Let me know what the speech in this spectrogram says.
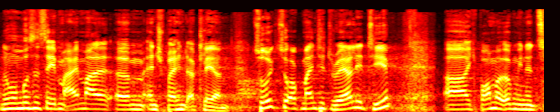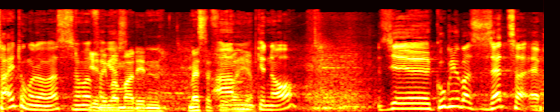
nur man muss es eben einmal ähm, entsprechend erklären. Zurück zu Augmented Reality. Äh, ich brauche mal irgendwie eine Zeitung oder was? Das haben wir hier vergessen. nehmen wir mal den Messerführer ähm, hier. Genau. Die Google Übersetzer App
